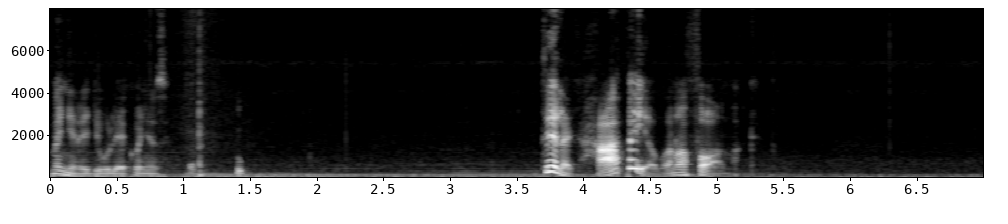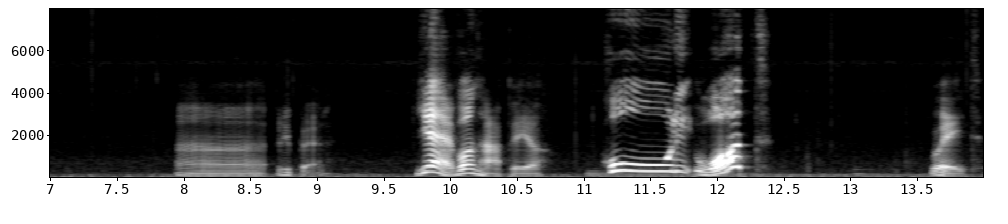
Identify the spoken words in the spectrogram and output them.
Mennyire gyúlékony ez? Tényleg HP-ja van a falnak? Uh, repair. Yeah, van HP-ja. Holy... What? Wait.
